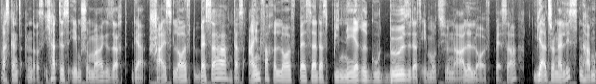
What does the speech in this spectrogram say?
was ganz anderes. Ich hatte es eben schon mal gesagt, der Scheiß läuft besser, das Einfache läuft besser, das Binäre gut-böse, das Emotionale läuft besser wir als Journalisten haben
